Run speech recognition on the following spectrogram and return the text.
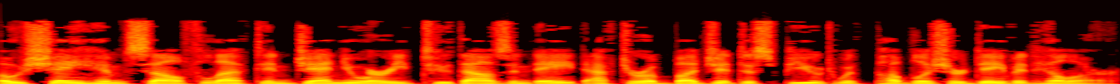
O'Shea himself left in January 2008 after a budget dispute with publisher David Hiller.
